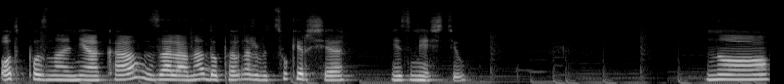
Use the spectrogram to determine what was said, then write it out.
od poznaniaka zalana do pełna, żeby cukier się nie zmieścił. No,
